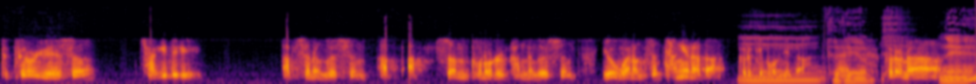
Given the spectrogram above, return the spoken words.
득표를 위해서 자기들이 앞서는 것은 앞 앞선 번호를 갖는 것은 요구하는 것은 당연하다 그렇게 음, 봅니다. 그래요. 네. 그러나 네.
